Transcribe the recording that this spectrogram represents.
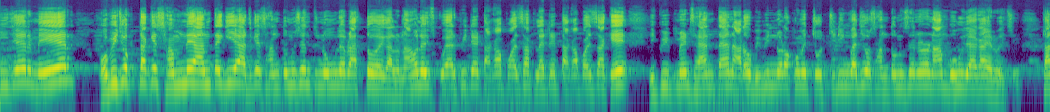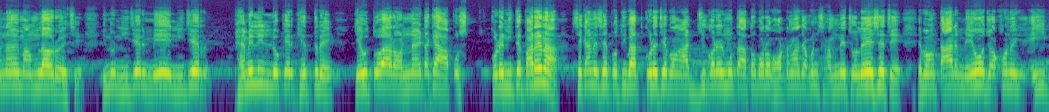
নিজের মেয়ের অভিযোগটাকে সামনে আনতে গিয়ে আজকে শান্তনু সেন তৃণমূলে ব্রাত্য হয়ে গেল। না হলে স্কোয়ার ফিটের টাকা পয়সা ফ্ল্যাটের টাকা পয়সাকে ইকুইপমেন্টস হ্যান ত্যান আরও বিভিন্ন রকমের চোর চিটিংবাজি ও শান্তনু সেনেরও নাম বহু জায়গায় রয়েছে। তার নামে মামলাও রয়েছে। কিন্তু নিজের মেয়ে, নিজের ফ্যামিলির লোকের ক্ষেত্রে কেউ তো আর অন্যায়টাকে আপোষ করে নিতে পারে না। সেখানে সে প্রতিবাদ করেছে এবং আর্যিকরের করের মতো এত বড় ঘটনা যখন সামনে চলে এসেছে এবং তার মেয়েও যখন এই-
